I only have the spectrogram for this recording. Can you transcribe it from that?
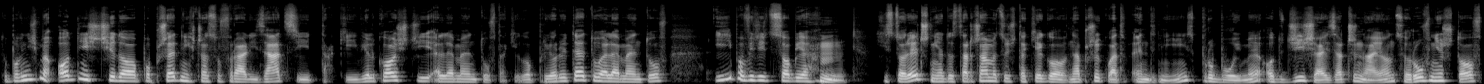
to powinniśmy odnieść się do poprzednich czasów realizacji takiej wielkości elementów, takiego priorytetu elementów, i powiedzieć sobie, hmm, historycznie dostarczamy coś takiego na przykład w n dni, spróbujmy od dzisiaj zaczynając również to w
